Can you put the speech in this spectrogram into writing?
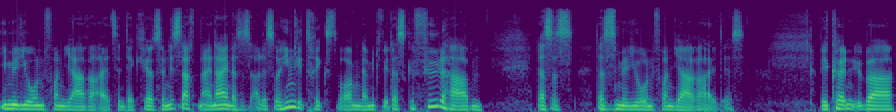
die Millionen von Jahre alt sind. Der Kreationist sagt, nein, nein, das ist alles so hingetrickst worden, damit wir das Gefühl haben, dass es, dass es Millionen von Jahre alt ist. Wir können über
